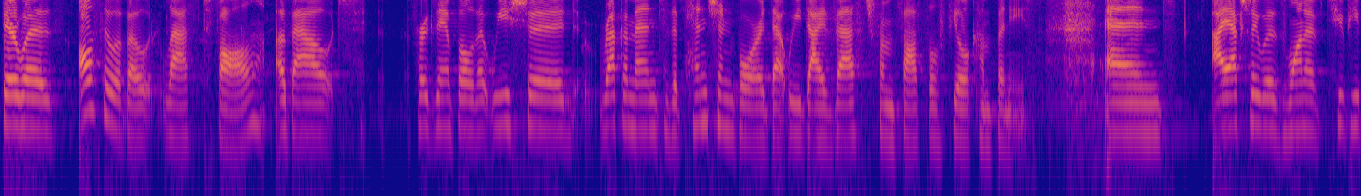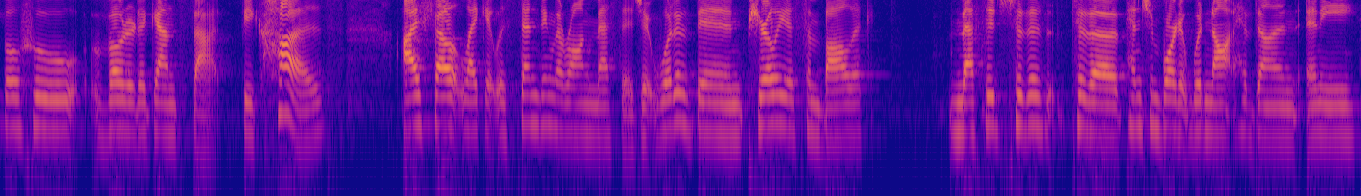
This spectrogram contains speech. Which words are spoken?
there was also a vote last fall about for example, that we should recommend to the pension board that we divest from fossil fuel companies. And I actually was one of two people who voted against that because I felt like it was sending the wrong message. It would have been purely a symbolic message to the, to the pension board. It would not have done any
